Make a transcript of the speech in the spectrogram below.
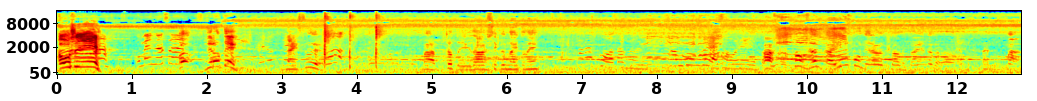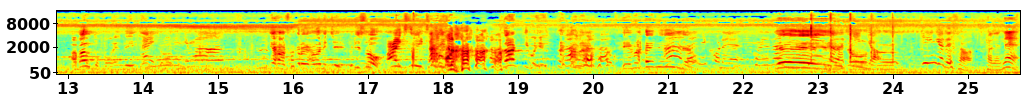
あ惜しい。ごめんなさい。あ0点。ゼロ点。ナイス。まあちょっと油断してくんないとね花子は多分3本ぐらい倒れるとあそうなんか1本狙うと多分大変だから。まあアバウトこの辺でいい。ですかはい行きます。いや桜木花道フリースロー。あ行き過ぎ行き過ぎさっきも言ったじゃない。手前でいいんだよ何これ。これ何え金魚だ金魚。金魚でしょそれね。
